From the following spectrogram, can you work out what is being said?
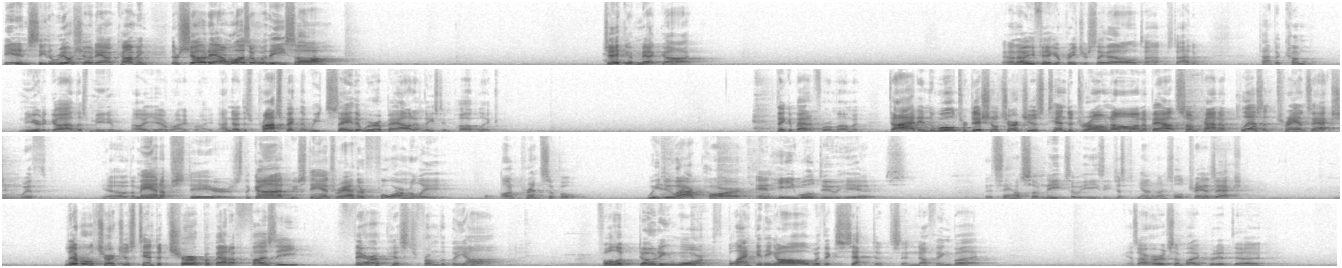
He didn't see the real showdown coming. Their showdown wasn't with Esau. Jacob met God. And I know you figure preachers say that all the time. It's time to, time to come near to God. Let's meet Him. Oh, yeah, right, right. I know this prospect that we say that we're about, at least in public. Think about it for a moment. Dyed in the wool traditional churches tend to drone on about some kind of pleasant transaction with, you know, the man upstairs, the God who stands rather formally on principle. We do our part, and He will do His. It sounds so neat, so easy. Just, you know, a nice little transaction. Liberal churches tend to chirp about a fuzzy therapist from the beyond, full of doting warmth, blanketing all with acceptance and nothing but. As I heard somebody put it, uh,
